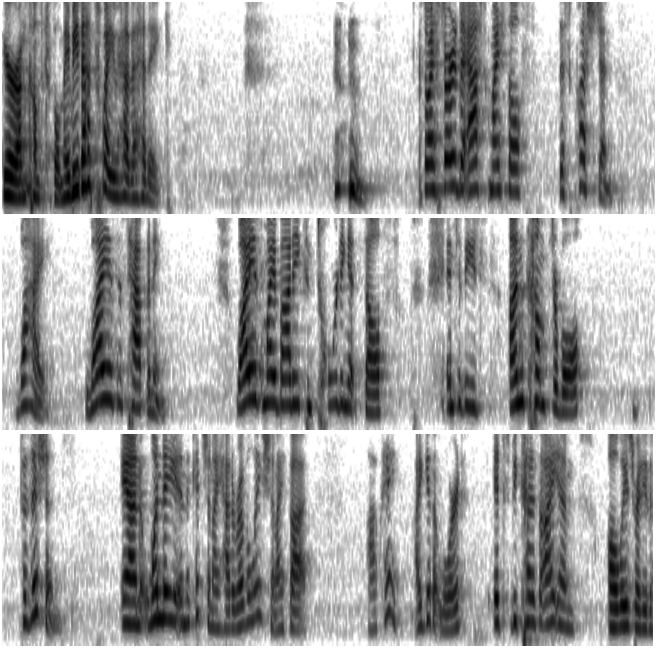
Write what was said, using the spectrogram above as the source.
you're uncomfortable. Maybe that's why you have a headache. so I started to ask myself this question why? Why is this happening? Why is my body contorting itself into these uncomfortable positions? And one day in the kitchen, I had a revelation. I thought, okay, I get it, Lord. It's because I am always ready to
